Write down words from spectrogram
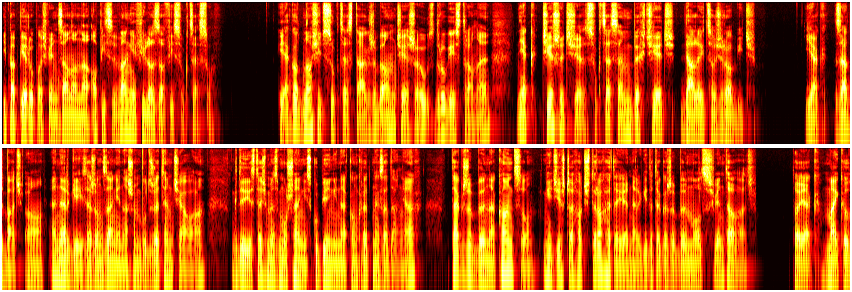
i papieru poświęcono na opisywanie filozofii sukcesu. Jak odnosić sukces tak, żeby on cieszył? Z drugiej strony, jak cieszyć się sukcesem, by chcieć dalej coś robić, jak zadbać o energię i zarządzanie naszym budżetem ciała, gdy jesteśmy zmuszeni, skupieni na konkretnych zadaniach, tak żeby na końcu mieć jeszcze choć trochę tej energii do tego, żeby móc świętować. To jak Michael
